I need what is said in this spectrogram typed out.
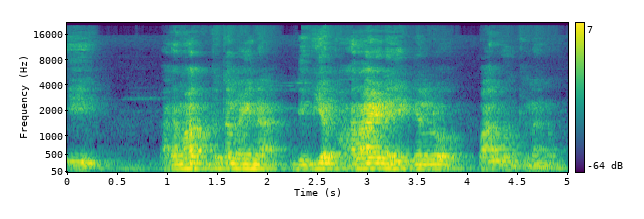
ఈ పరమాద్భుతమైన దివ్య పారాయణ యజ్ఞంలో పాల్గొంటున్నాను.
